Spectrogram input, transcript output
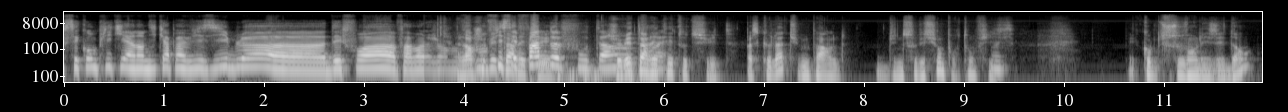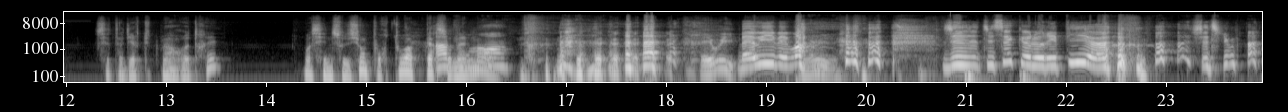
c'est compliqué, un handicap invisible. euh, des fois, enfin voilà, genre, mon- Alors, je mon vais fils est fan t'arrêter. de foot. hein. Je vais t'arrêter Ouais. tout de suite, parce que là, tu me parles d'une solution pour ton fils. Et comme souvent les aidants, c'est-à-dire que tu te mets en retrait, moi, c'est une solution pour toi Ah, pour personnellement. moi. Et oui. Ben oui, mais moi, Eh oui. tu sais que le répit, euh, j'ai du mal.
